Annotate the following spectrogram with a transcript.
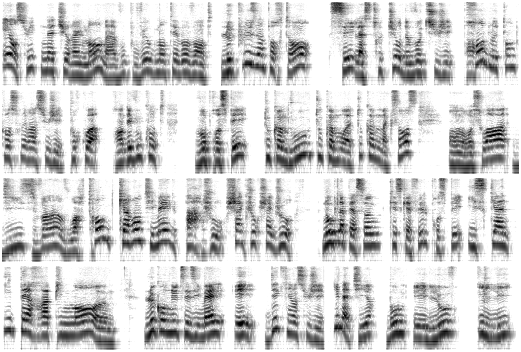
et ensuite naturellement bah, vous pouvez augmenter vos ventes. Le plus important c'est la structure de votre sujet. Prendre le temps de construire un sujet. Pourquoi? Rendez-vous compte, vos prospects, tout comme vous, tout comme moi, tout comme Maxence, on reçoit 10, 20, voire 30, 40 emails par jour, chaque jour, chaque jour. Donc la personne, qu'est-ce qu'elle fait? Le prospect, il scanne hyper rapidement euh, le contenu de ses emails et dès qu'il y a un sujet qui l'attire, boum, il l'ouvre, il lit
